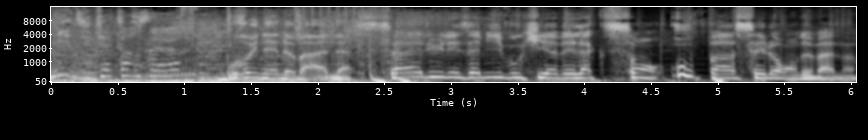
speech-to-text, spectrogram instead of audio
Midi 14h. Brunet Neumann. Salut les amis, vous qui avez l'accent ou pas, c'est Laurent Neumann.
